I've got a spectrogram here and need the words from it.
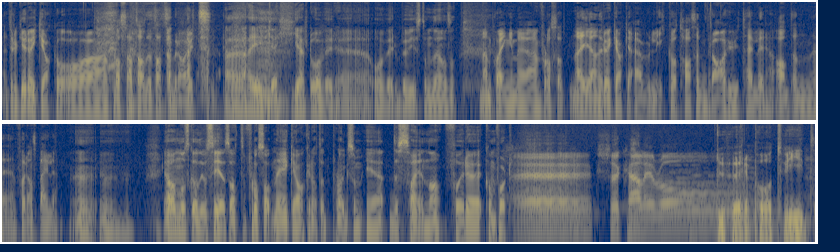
Jeg tror ikke røykejakke og flosshatt hadde tatt seg bra ut. jeg er ikke helt over, overbevist om det. Altså. Men poenget med en, flosshatt, nei, en røykejakke er vel ikke å ta seg bra ut heller, annet enn foran speilet. Ja, ja, ja. Ja, nå skal det jo sies at flosshatten er ikke akkurat et plagg som er designa for eh, komfort. Du hører på Tweed.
